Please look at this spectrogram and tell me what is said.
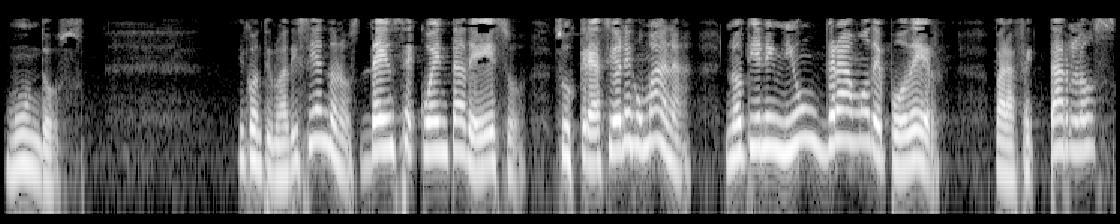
mundos. Y continúa diciéndonos, dense cuenta de eso. Sus creaciones humanas no tienen ni un gramo de poder para afectarlos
